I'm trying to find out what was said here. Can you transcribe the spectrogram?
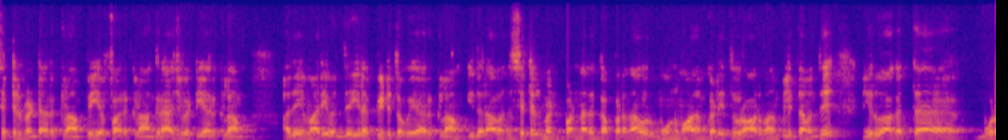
செட்டில்மெண்ட்டாக இருக்கலாம் பிஎஃப்ஆ இருக்கலாம் கிராஜுவேட்டியாக இருக்கலாம் அதே மாதிரி வந்து இழப்பீட்டு தொகையாக இருக்கலாம். இதெல்லாம் வந்து செட்டில்மெண்ட் பண்ணதுக்கப்புறம் தான் ஒரு மூணு மாதம் கழித்து ஒரு ஆறு மாதம் கழித்து தான் வந்து நிர்வாகத்தை மூட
